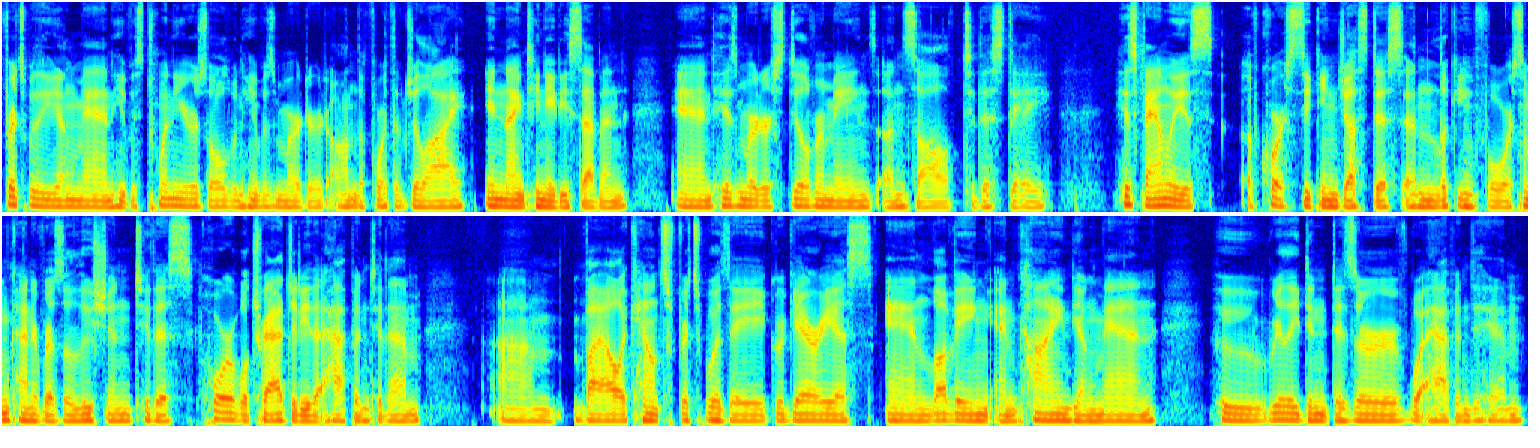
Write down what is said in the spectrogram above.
Fritz was a young man. He was 20 years old when he was murdered on the 4th of July in 1987 and his murder still remains unsolved to this day. His family is, of course, seeking justice and looking for some kind of resolution to this horrible tragedy that happened to them. Um, by all accounts, Fritz was a gregarious and loving and kind young man who really didn't deserve what happened to him.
